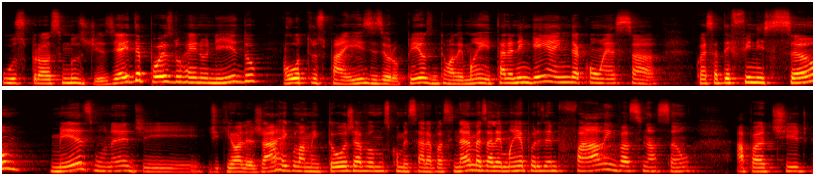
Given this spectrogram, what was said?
os próximos dias. E aí, depois do Reino Unido, outros países europeus, então Alemanha Itália, ninguém ainda com essa, com essa definição mesmo, né, de, de que, olha, já regulamentou, já vamos começar a vacinar, mas a Alemanha, por exemplo, fala em vacinação a partir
